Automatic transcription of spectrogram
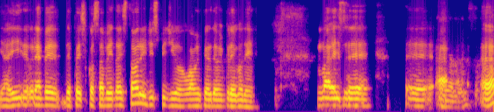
E aí o Rebbe depois ficou sabendo da história e despediu. O homem perdeu o emprego dele. Mas é, é, é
